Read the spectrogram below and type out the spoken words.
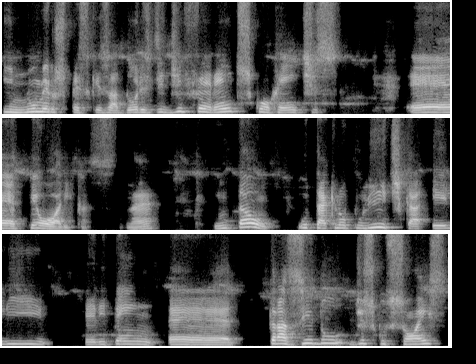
inúmeros pesquisadores de diferentes correntes é, teóricas, né? Então, o Tecnopolítica ele ele tem é, trazido discussões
